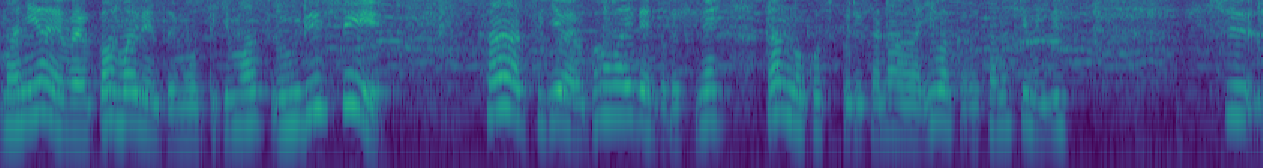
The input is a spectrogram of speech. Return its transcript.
間に合えば横浜イベントに持ってきます。嬉しい。さあ、次は横浜イベントですね。何のコスプレかな？今から楽しみです。週、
